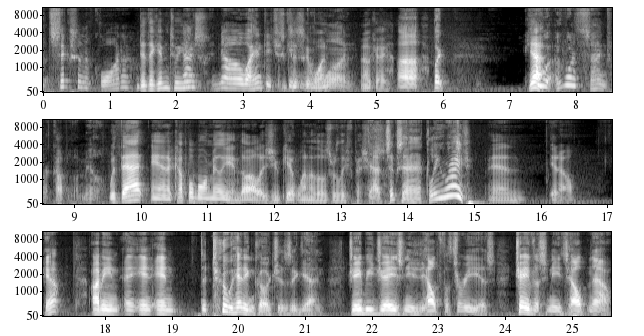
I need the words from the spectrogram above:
But six and a quarter? Did they give him two That's- years? No, I think they just gave Just him one? one. Okay. Uh, but Yeah. who, who would have signed for a couple of mil? With that and a couple more million dollars, you get one of those relief pitchers. That's exactly right. and you know, Yeah. I mean, and, and the two hitting coaches again. JBJ's needed help for three years. Chavis needs help now.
